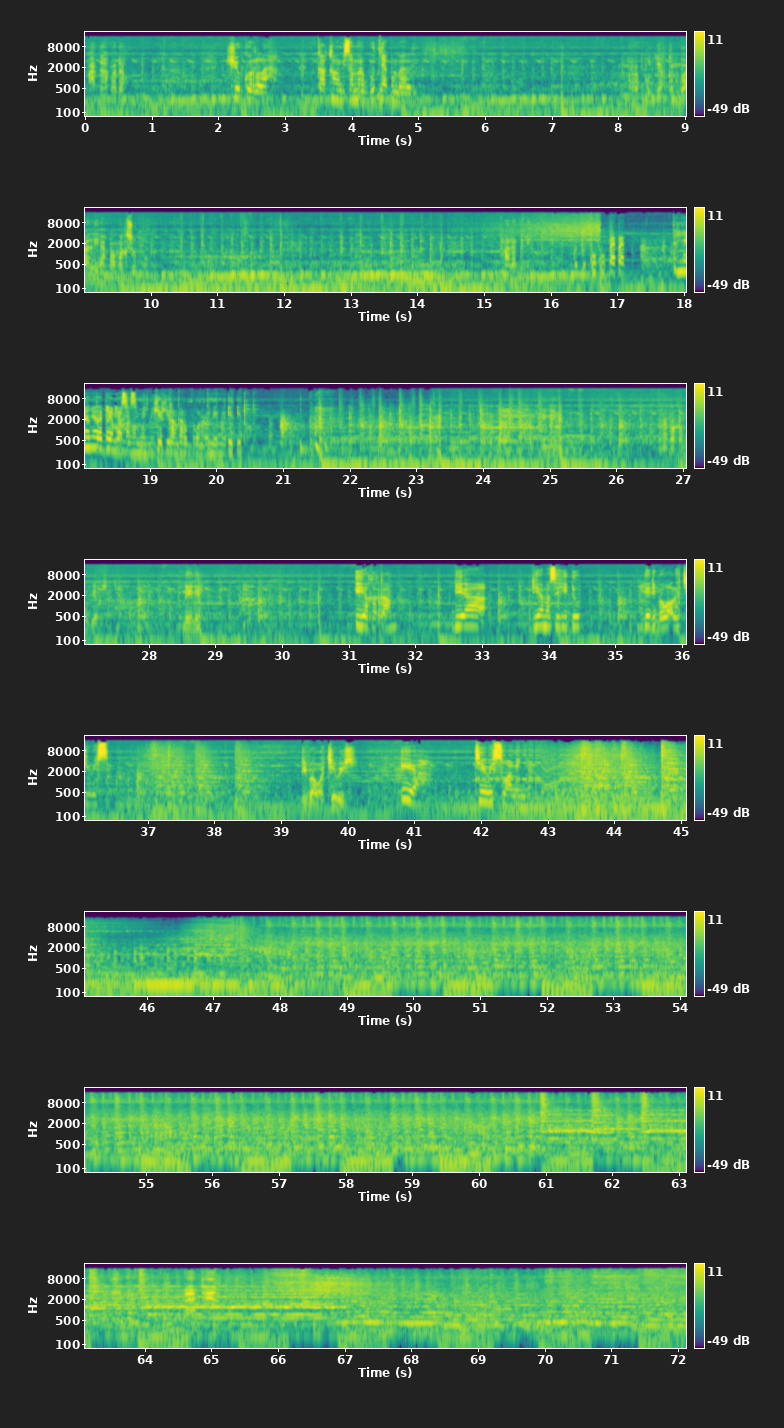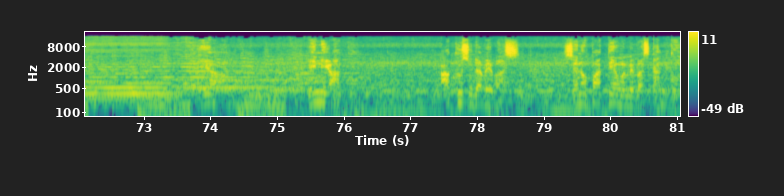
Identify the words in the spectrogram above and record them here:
Ada padaku. Syukurlah Kakang bisa merebutnya kembali. Merebutnya kembali apa maksudmu? Mana genit? Kuku pepet. Ternyata, dia masih memikirkan perempuan genit itu. Nini? Kenapa kamu diam saja? Nini? Iya, Kakang. Dia dia masih hidup. Dia dibawa oleh Ciwis. Di bawah Ciwis? Iya, Ciwis suaminya. Aku sudah bebas. Senopati yang membebaskanku.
